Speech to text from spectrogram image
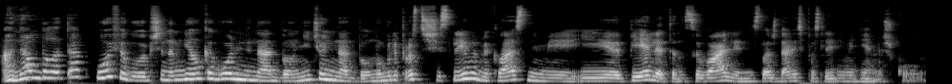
А нам было так пофигу вообще, нам ни алкоголь не надо было, ничего не надо было. Мы были просто счастливыми, классными и пели, танцевали, наслаждались последними днями школы.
